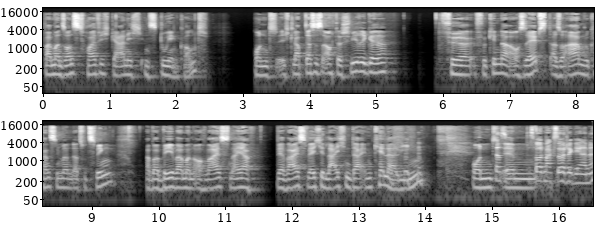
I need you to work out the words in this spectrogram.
weil man sonst häufig gar nicht ins Doing kommt. Und ich glaube, das ist auch das Schwierige für, für Kinder auch selbst. Also A, du kannst niemanden dazu zwingen, aber B, weil man auch weiß, naja, wer weiß, welche Leichen da im Keller liegen. Und, das, ähm, das Wort magst du heute gerne.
